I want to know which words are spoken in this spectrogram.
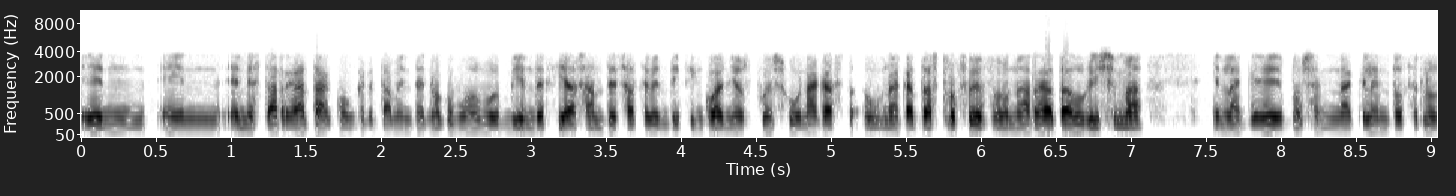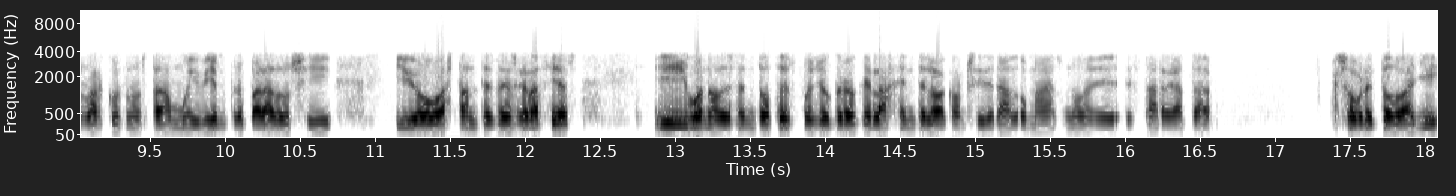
en, en, esta regata concretamente, ¿no? Como bien decías antes, hace 25 años pues hubo una, una catástrofe, fue una regata durísima en la que pues en aquel entonces los barcos no estaban muy bien preparados y, hubo bastantes desgracias y bueno, desde entonces pues yo creo que la gente lo ha considerado más, ¿no? Esta regata, sobre todo allí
